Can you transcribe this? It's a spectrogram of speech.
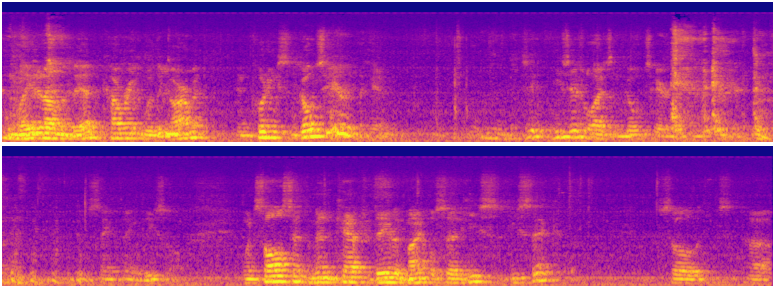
and laid it on the bed, covering it with a garment, and putting some goat's hair at the head. These Israelites goat's hair. Did the same thing with Esau. When Saul sent the men to capture David, Michael said, he's, he's sick. So uh,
